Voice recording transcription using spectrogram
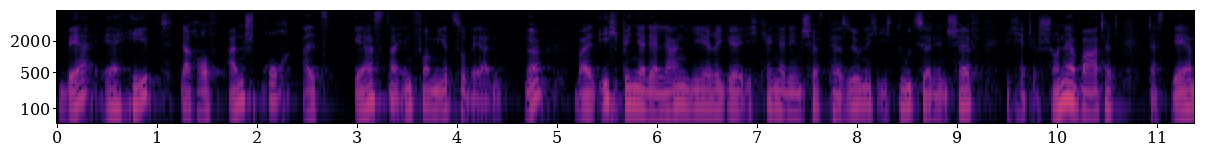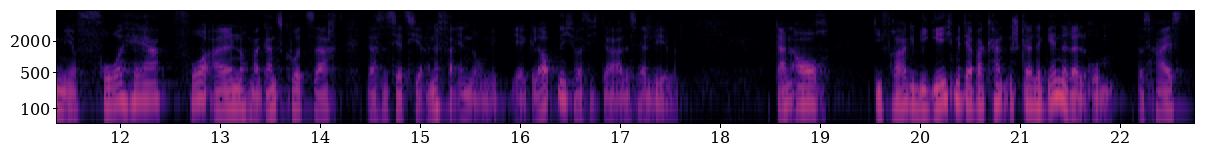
wer erhebt darauf Anspruch, als erster informiert zu werden? Ne? Weil ich bin ja der Langjährige, ich kenne ja den Chef persönlich, ich duze ja den Chef. Ich hätte schon erwartet, dass der mir vorher, vor allen noch mal ganz kurz sagt, dass es jetzt hier eine Veränderung gibt. Ihr glaubt nicht, was ich da alles erlebe. Dann auch die Frage, wie gehe ich mit der vakanten Stelle generell um? Das heißt,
